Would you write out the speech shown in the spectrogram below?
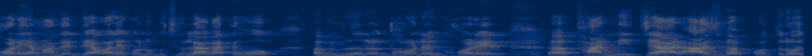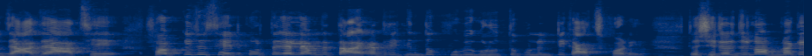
ঘরে আমাদের দেওয়ালে কোনো কিছু লাগাতে হোক বা বিভিন্ন ধরনের ঘরের ফার্নিচার আসবাবপত্র যা যা আছে সব কিছু সেট করতে গেলে আমাদের তারকাঠি কিন্তু খুবই গুরুত্বপূর্ণ একটি কাজ করে। তো সেটার জন্য আপনাকে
